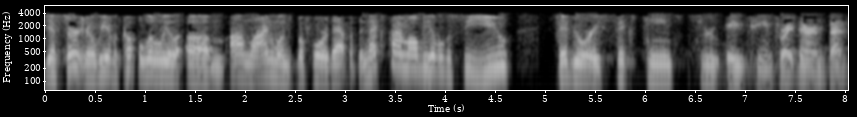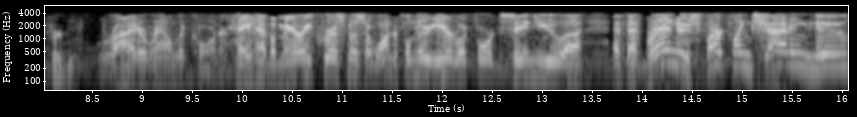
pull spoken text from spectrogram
Yes, sir. No, we have a couple little um, online ones before that, but the next time I'll be able to see you, February 16th through 18th, right there in Bedford. Right around the corner. Hey, have a Merry Christmas, a wonderful New Year. Look forward to seeing you uh, at that brand new, sparkling, shining new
